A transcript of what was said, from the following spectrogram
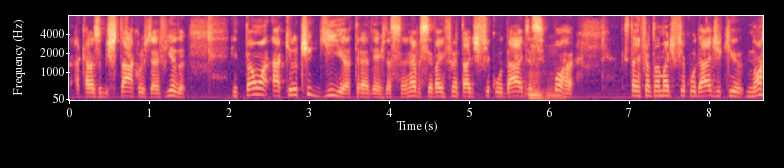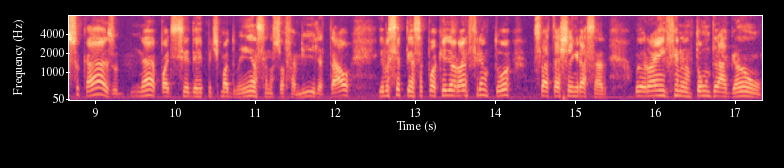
àqueles obstáculos da vida. Então aquilo te guia através dessa, né? Você vai enfrentar dificuldades, uhum. assim, porra, você está enfrentando uma dificuldade que, no nosso caso, né, pode ser de repente uma doença na sua família tal, e você pensa, pô, aquele herói enfrentou, você vai até achar engraçado. O herói enfrentou um dragão,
